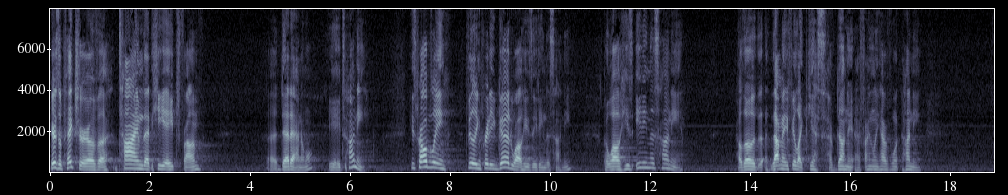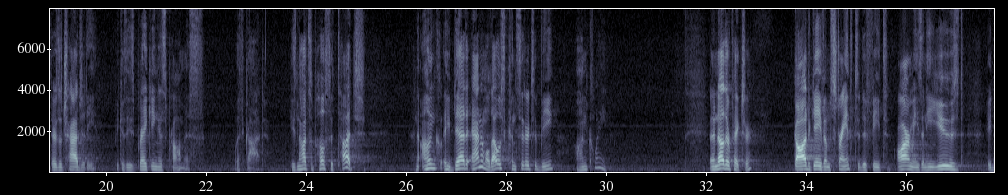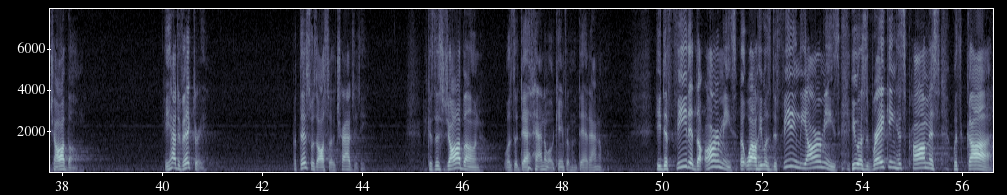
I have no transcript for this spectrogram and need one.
Here's a picture of a time that he ate from a dead animal. He ate honey. He's probably feeling pretty good while he's eating this honey. But while he's eating this honey, Although that may feel like, yes, I've done it, I finally have honey, there's a tragedy because he's breaking his promise with God. He's not supposed to touch an a dead animal. That was considered to be unclean. In another picture, God gave him strength to defeat armies, and he used a jawbone. He had a victory. But this was also a tragedy because this jawbone was a dead animal, it came from a dead animal. He defeated the armies, but while he was defeating the armies, he was breaking his promise with God.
